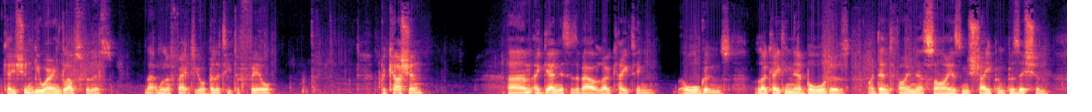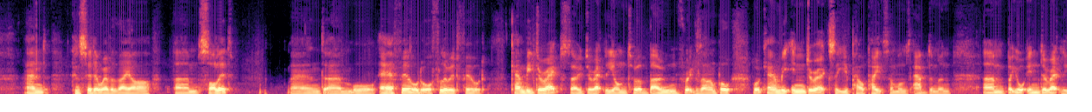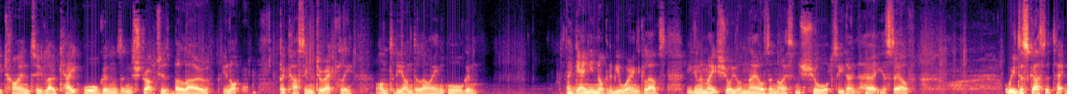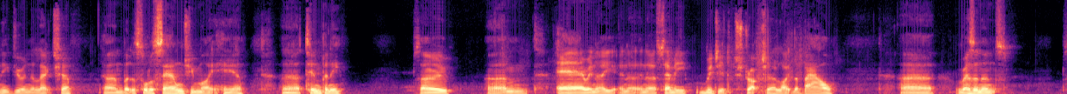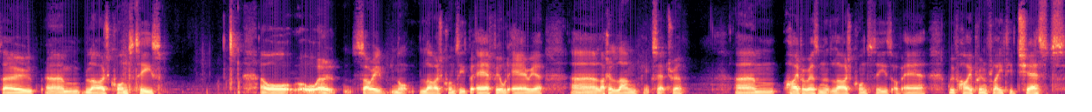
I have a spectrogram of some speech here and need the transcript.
Okay, you shouldn't be wearing gloves for this. That will affect your ability to feel. Percussion. Um, again, this is about locating organs locating their borders, identifying their size and shape and position, and consider whether they are um, solid and um, or air filled or fluid filled. Can be direct, so directly onto a bone, for example, or it can be indirect, so you palpate someone's abdomen, um, but you're indirectly trying to locate organs and structures below. You're not percussing directly onto the underlying organ. Again, you're not going to be wearing gloves. You're going to make sure your nails are nice and short so you don't hurt yourself. We discussed the technique during the lecture, um, but the sort of sounds you might hear uh, tympany, so um, air in a, in a, in a semi rigid structure like the bow, uh, resonance, so um, large quantities or, or uh, sorry, not large quantities, but air-filled area, uh, like a lung, etc. Um, hyperresonant, large quantities of air with hyperinflated chests,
